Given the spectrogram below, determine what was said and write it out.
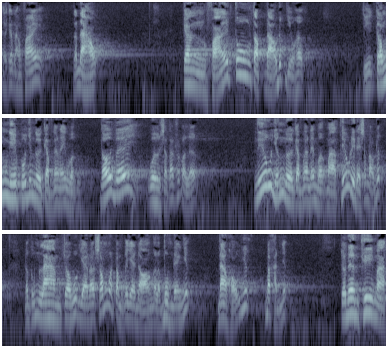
hay là các đảng phái lãnh đạo cần phải tu tập đạo đức nhiều hơn. Chỉ cộng nghiệp của những người cầm cân đại vật đối với quê hương xã tác rất là lớn. Nếu những người cầm cân để mượt mà thiếu đi đời sống đạo đức, nó cũng làm cho quốc gia đó sống ở trong một cái giai đoạn gọi là bùn đen nhất, đau khổ nhất, bất hạnh nhất. Cho nên khi mà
